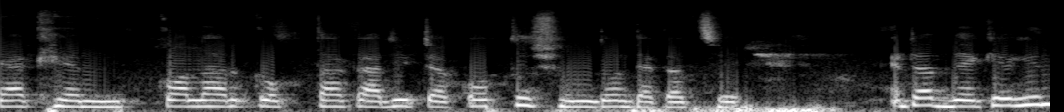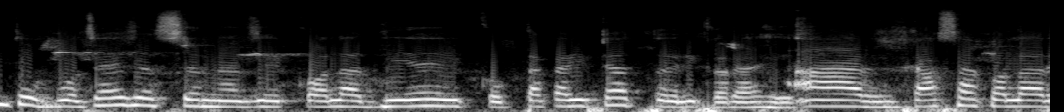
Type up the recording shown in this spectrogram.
দেখেন কলার কোপ্তা কারিটা কত সুন্দর দেখাচ্ছে। এটা দেখে কিন্তু বোঝাই যাচ্ছে না যে কলা দিয়ে এই কোপ্তা কারিটা তৈরি করা হয়। আর কাঁচা কলার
